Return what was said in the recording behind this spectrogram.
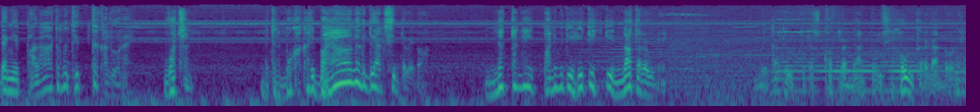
දැන්ගේ පලාතම තිත්ත කලුවරයි වොටසන් මෙතන මොකකරි භයානක දෙයක් සිද්ධ වෙනවා. නැත්තගේ පනිවිටි හිටි හිටිය නතර වුණේ. මේ කටයුත්තට ස්කොට්ලන්ඩයන් පොලිසි හවුල් කරගන්න ඕනේ.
